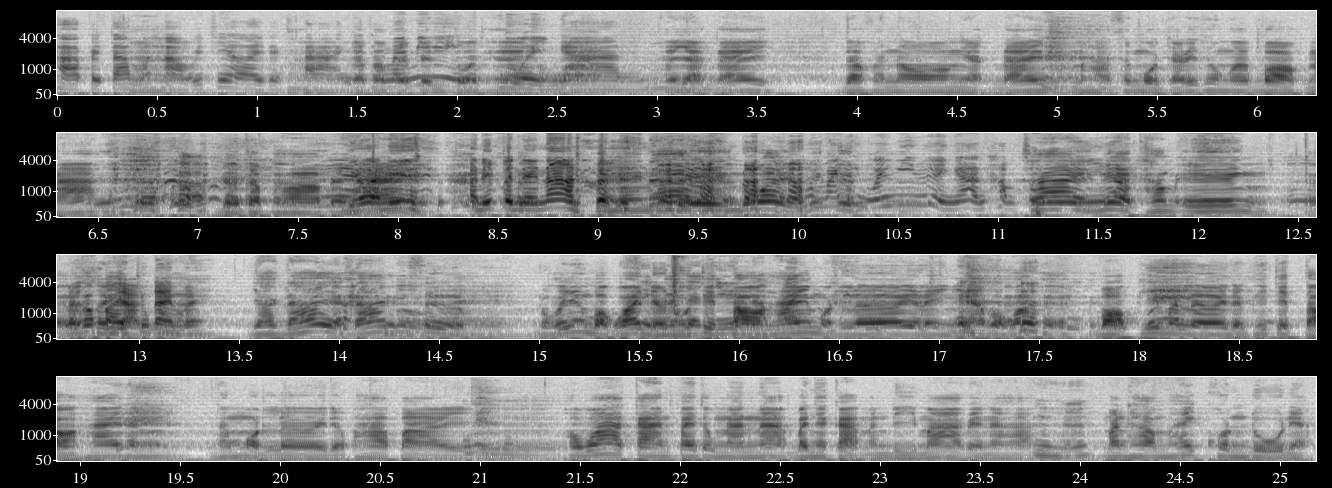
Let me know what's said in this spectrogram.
พาไปตามมหาวิทยาลัยต่างๆแล้วก็ทำไมไปเป็ไม่นมีตัวแทนหน่วยบอกงานถ้าอยากได้ดาวคะนองอยากได้มหาสมุทรอยากได้ทงมาบอกนะ เดี๋ยวจะพาไปเดี๋ยวอันนี้อันนี้เป็นในหน้าด้วยในหน้าเองด้วยทำไมถึงไม่มีหน่วยงานทำตรงใช่นี้เนี่ยทำเองแล้วเขาอยากได้ไหม อยากได้อยากได้พี่สืบหนูก็ยังบอกว่าเดี๋ยวหนูติดต่อให้หมดเลยอะไรอย่างเงี้ยบอกว่าบอกพี่มาเลยเดี๋ยวพี่ติดต่อให้ทั้ง ทั้งหมดเลยเดี๋ยวพาไป เพราะว่าการไปตรงนั้นน่ะบรรยากาศมันดีมากเลยนะฮะอือฮึมันทำให้คนดูเนี่ย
